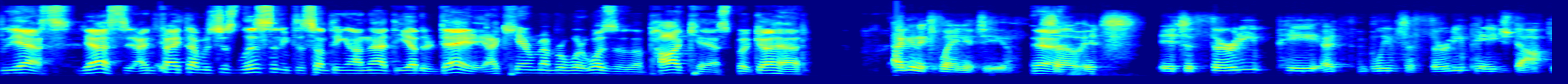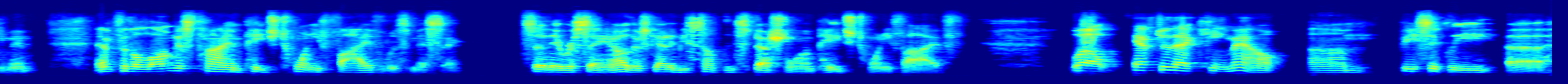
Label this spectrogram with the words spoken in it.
Yes, yes. In fact, I was just listening to something on that the other day. I can't remember what it was. It was a podcast, but go ahead. I can explain it to you. Yeah. So it's it's a 30 page I believe it's a 30 page document and for the longest time page 25 was missing. So they were saying, oh, there's got to be something special on page 25. Well, after that came out, um, basically, uh,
